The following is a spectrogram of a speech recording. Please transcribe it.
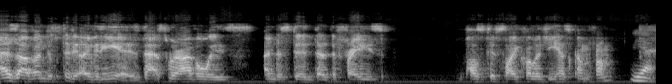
as I've understood it over the years, that's where I've always understood that the phrase positive psychology has come from yeah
